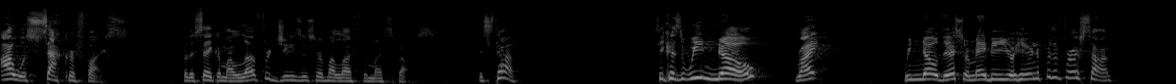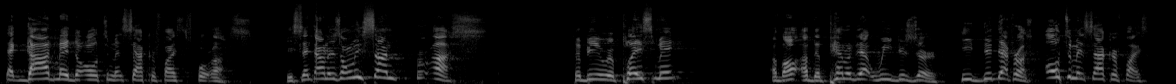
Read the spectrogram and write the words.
I will sacrifice for the sake of my love for Jesus or my love for my spouse. It's tough. See, because we know, right? We know this, or maybe you're hearing it for the first time, that God made the ultimate sacrifice for us. He sent down his only son for us to be a replacement of, all, of the penalty that we deserve. He did that for us, ultimate sacrifice.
